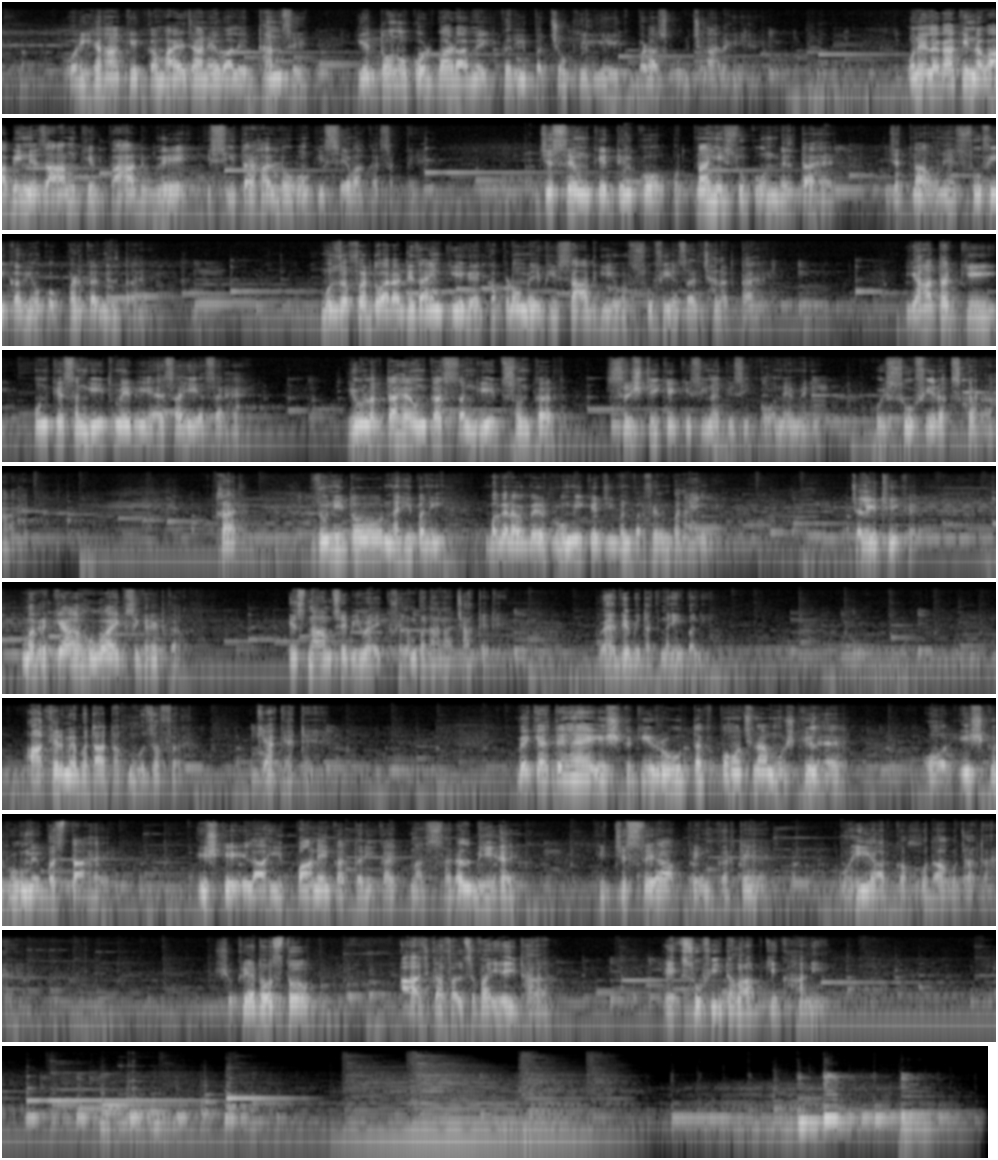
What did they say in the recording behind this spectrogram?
और यहाँ के कमाए जाने वाले धन से ये दोनों कोटबाड़ा में गरीब बच्चों के लिए एक बड़ा स्कूल चला रहे हैं। उन्हें लगा कि नवाबी निज़ाम के बाद वे इसी तरह लोगों की सेवा कर सकते हैं, जिससे उनके दिल को उतना ही सुकून मिलता है जितना उन्हें सूफी कवियों को पढ़कर मिलता है। मुजफ्फर द्वारा डिज़ाइन किए गए कपड़ों में भी सादगी और सूफी असर झलकता है। यहाँ तक कि उनके संगीत में भी ऐसा ही असर है। यूँ लगता है उनका संगीत सुनकर सृष्टि के किसी न किसी कोने में कोई सूफी रक्स कर रहा है। खैर, जूनी तो नहीं बनी, मगर अब वे रूमी के जीवन पर फ़िल्म बनाएँगे। चलिए ठीक है, मगर क्या हुआ एक सिगरेट का? इस नाम से भी वह एक फ़िल्म बनाना चाहते थे। वह भी अभी तक नहीं बनी। आखिर में बताता हूँ मुजफ्फर, क्या कहते हैं। वे कहते हैं, इश्क की रूह तक पहुँचना मुश्किल है और इश्क रूह में बसता है। इश्क इलाही पाने का तरीका इतना सरल भी है कि जिससे आप प्रेम करते हैं, वही आपका खुदा हो जाता है। शुक्रिया दोस्तों। आज का फलसफा यही था एक सूफी नवाब की कहानी।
